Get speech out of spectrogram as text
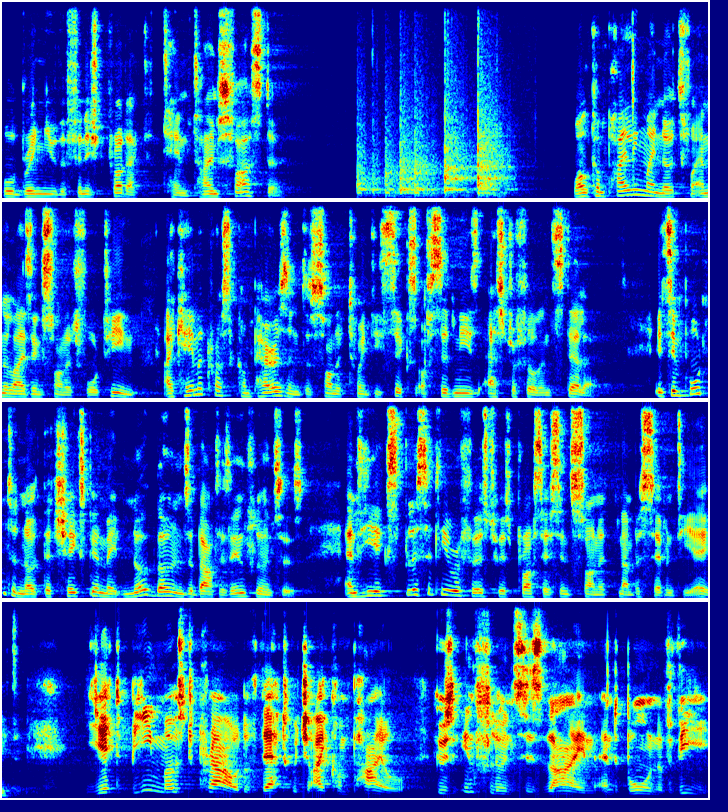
will bring you the finished product 10 times faster. While compiling my notes for analyzing Sonnet 14, I came across a comparison to Sonnet 26 of Sidney's Astrophil and Stella. It's important to note that Shakespeare made no bones about his influences, and he explicitly refers to his process in sonnet number 78. Yet be most proud of that which I compile, whose influence is thine and born of thee.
